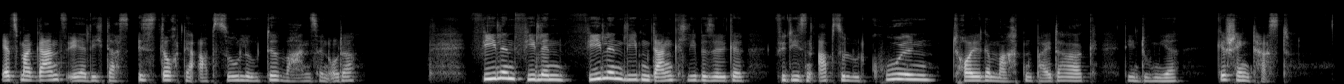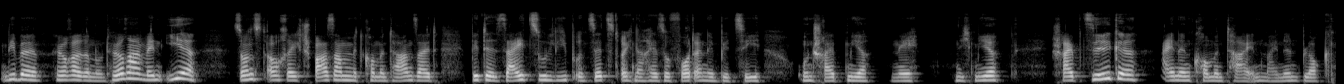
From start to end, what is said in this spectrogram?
Jetzt mal ganz ehrlich, das ist doch der absolute Wahnsinn, oder? Vielen, vielen, vielen lieben Dank, liebe Silke, für diesen absolut coolen, toll gemachten Beitrag, den du mir geschenkt hast. Liebe Hörerinnen und Hörer, wenn ihr sonst auch recht sparsam mit Kommentaren seid, bitte seid so lieb und setzt euch nachher sofort an den PC und schreibt mir, nee, nicht mir, schreibt Silke einen Kommentar in meinen Blog.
